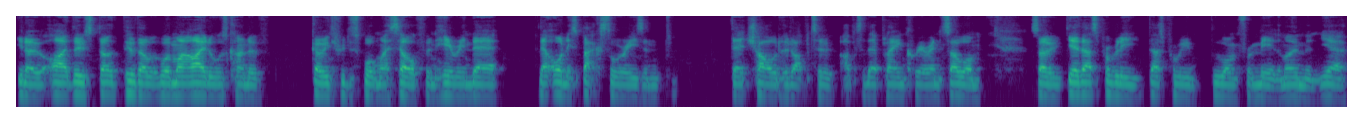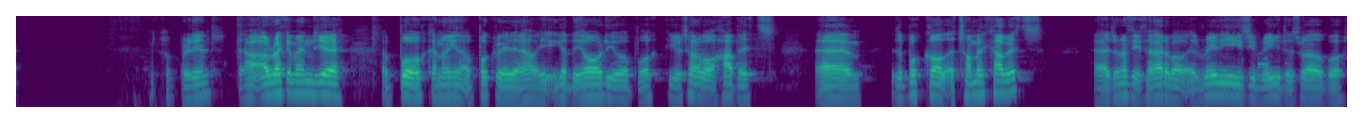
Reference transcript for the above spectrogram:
you know, I, those the people that were my idols, kind of going through the sport myself and hearing their their honest backstories and their childhood up to up to their playing career and so on. So yeah, that's probably that's probably the one from me at the moment. Yeah. Oh, brilliant! I recommend you a book. I know you're not a book reader. You can get the audio book. You were talking about habits. Um, there's a book called Atomic Habits. Uh, I don't know if you've heard about it. Really easy read as well, but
